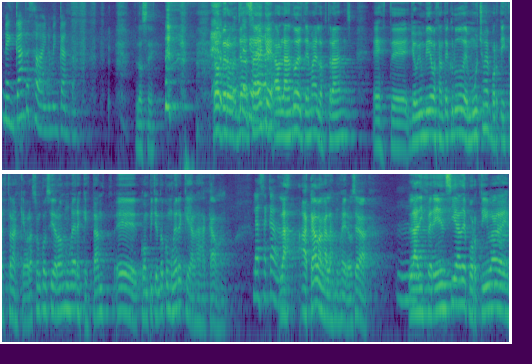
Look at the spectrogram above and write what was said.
Me encanta esa vaina, me encanta. Lo sé. No, pero ya sabes que hablando del tema de los trans, este, yo vi un video bastante crudo de muchos deportistas trans que ahora son considerados mujeres que están eh, compitiendo con mujeres que las acaban. La sacaban. Las acaban a las mujeres. O sea, la diferencia deportiva es,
